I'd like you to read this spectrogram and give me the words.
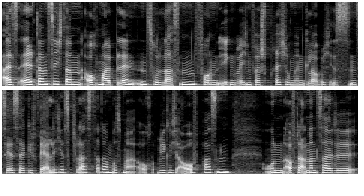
Als Eltern sich dann auch mal blenden zu lassen von irgendwelchen Versprechungen, glaube ich, ist ein sehr, sehr gefährliches Pflaster. Da muss man auch wirklich aufpassen. Und auf der anderen Seite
